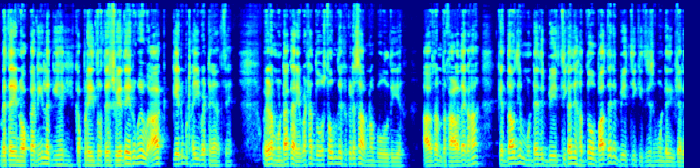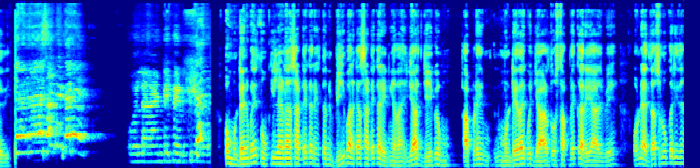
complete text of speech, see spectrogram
ਮੈਂ ਤੇਰੀ ਨੌਕਰ ਨਹੀਂ ਲੱਗੀ ਹੈਗੀ ਕੱਪੜੇ ਧੋਤੇ ਸਵੇਰ ਦੇ ਇਹਨੂੰ ਕੋਈ ਆ ਕਿਹਨੂੰ ਬਿਠਾਈ ਬੈਠਿਆ ਇੱਥੇ? ਉਹ ਜਿਹੜਾ ਮੁੰਡਾ ਘਰੇ ਬੈਠਾ ਦੋਸਤ ਉਹਨੂੰ ਦੇਖੋ ਕਿਹੜੇ ਹਿਸਾਬ ਨਾਲ ਬੋਲਦੀ ਹੈ ਆਪ ਤੁਹਾਨੂੰ ਦਿਖਾ ਲਦੇ ਕਹਾਂ ਕਿੱਦਾਂ ਉਹਦੀ ਮੁੰਡੇ ਦੀ ਬੇਇੱਜ਼ਤੀ ਕਹਿੰਦੀ ਹੱਦੋਂ ਵੱਧ ਨੇ ਬੇਇੱਜ਼ਤੀ ਕੀਤੀ ਇਸ ਮੁੰਡੇ ਦੀ ਵਿਚਾਰੇ ਦੀ। ਉਹ ਲੈਣ ਦੀ ਫਿਰ ਕੀ ਉਹ ਮੁੰਡੇ ਨੂੰ ਕਹਿੰਦੀ ਤੂੰ ਕੀ ਲੈਣਾ ਸਾਡੇ ਘਰੇ? ਤੈਨੂੰ 20 ਵਾਰ ਕਿਹਾ ਸਾਡੇ ਘਰੇ ਨਹੀਂ ਆਉਂਦਾ ਯਾਰ ਜੇ ਕੋਈ ਆਪਣੇ ਮੁੰਡੇ ਦਾ ਕੋਈ ਯਾਰ ਦੋਸਤ ਆਪਣੇ ਘਰੇ ਆ ਜਾਵੇ ਉਹਨੇ ਐਦਾਂ ਸਲੂਕ ਕਰੀਦਾ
